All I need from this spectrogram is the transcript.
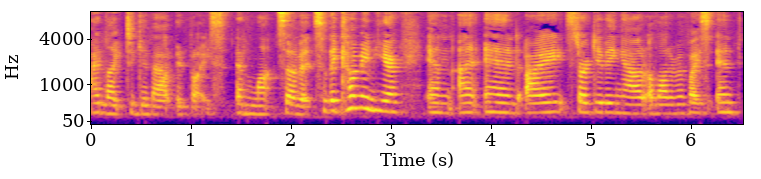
I like to give out advice and lots of it. So they come in here and I, and I start giving out a lot of advice. And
